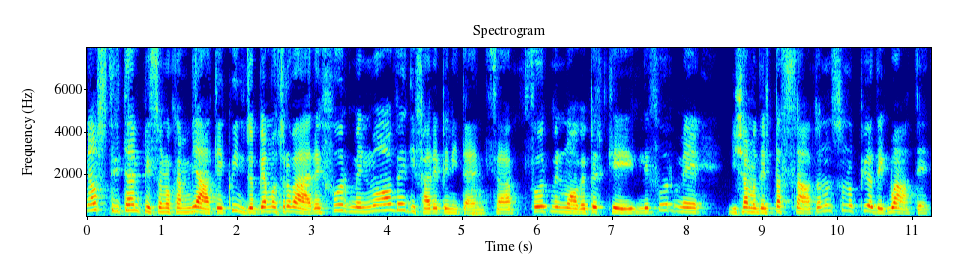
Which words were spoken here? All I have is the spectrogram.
nostri tempi sono cambiati e quindi dobbiamo trovare forme nuove di fare penitenza, forme nuove perché le forme, diciamo, del passato non sono più adeguate.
